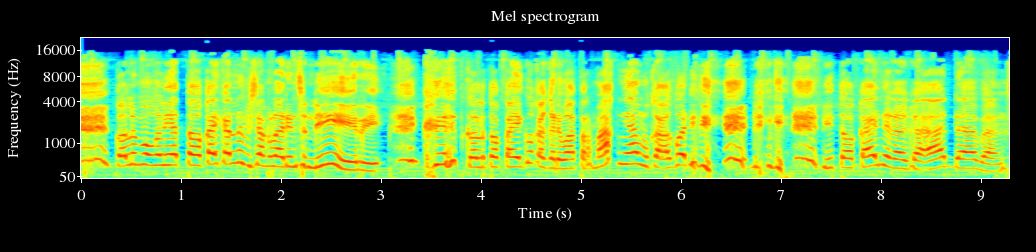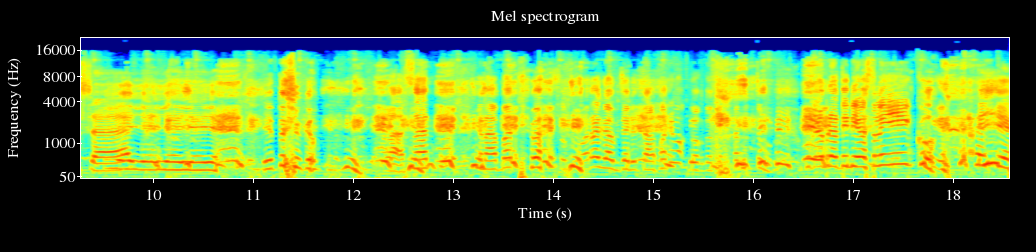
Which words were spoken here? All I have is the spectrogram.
kalau mau ngelihat tokai kan lu bisa ngeluarin sendiri. Kalau tokai gua kagak ada watermarknya, muka gua di di, di, di tokainya kagak ada bangsa. Iya iya iya iya iya. Itu juga alasan kenapa tiba semua orang nggak bisa ditelepon di waktu-waktu tertentu. Bukan berarti dia selingkuh. iya.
